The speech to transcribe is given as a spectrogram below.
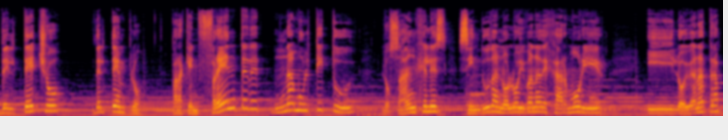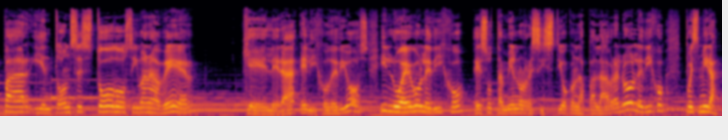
del techo del templo para que enfrente de una multitud los ángeles sin duda no lo iban a dejar morir y lo iban a atrapar y entonces todos iban a ver que él era el Hijo de Dios. Y luego le dijo, eso también lo resistió con la palabra, luego le dijo, pues mira,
